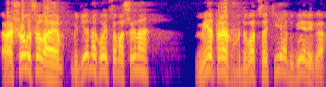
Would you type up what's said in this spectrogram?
«Хорошо, высылаем. Где находится машина?» «Метрах в двадцати от берега».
